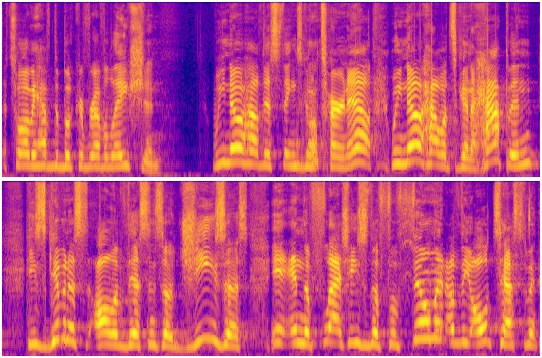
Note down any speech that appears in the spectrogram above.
That's why we have the book of Revelation. We know how this thing's going to turn out. We know how it's going to happen. He's given us all of this. And so, Jesus in, the flesh, he's the fulfillment of the Old Testament.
